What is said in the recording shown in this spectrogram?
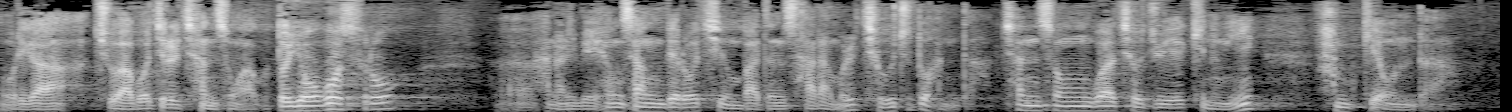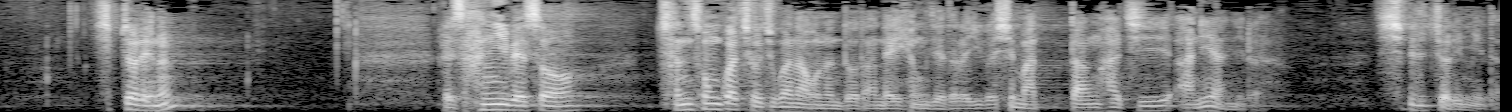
우리가 주 아버지를 찬송하고 또 요것으로 어, 하나님의 형상대로 지음받은 사람을 저주도 한다. 찬송과 저주의 기능이 함께 온다. 10절에는 그래서 한 입에서 찬송과 저주가 나오는도다 내 형제들아 이것이 마땅하지 아니하니라. 11절입니다.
